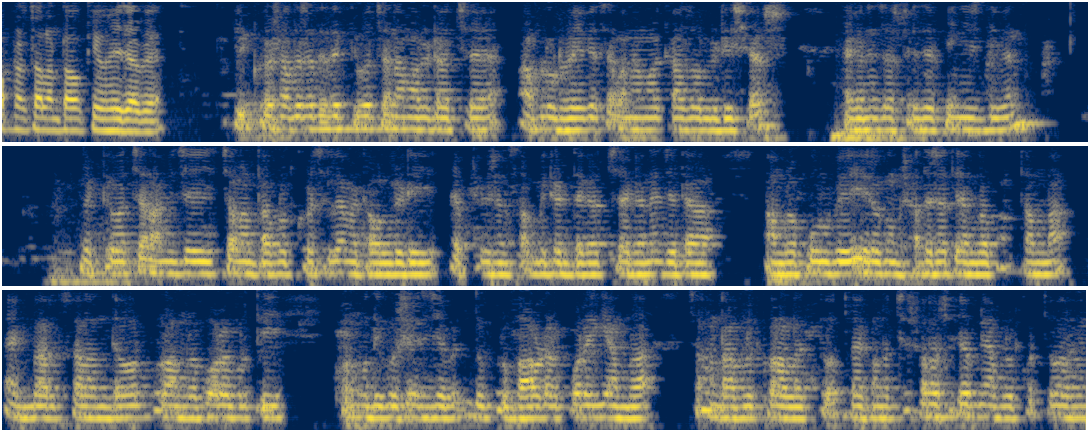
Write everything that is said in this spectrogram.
আপনার চালানটা ওকে হয়ে যাবে। ক্লিক করার সাথে সাথে দেখতে পাচ্ছেন আমার এটা হচ্ছে আপলোড হয়ে গেছে মানে আমার কাজ অলরেডি শেষ। এখানে জাস্ট এই যে ফিনিশ দিবেন। দেখতে পাচ্ছেন আমি যে চালানটা আপলোড করেছিলাম, এটা অলরেডি অ্যাপ্লিকেশন সাবমিটেড দেখাচ্ছে এখানে, যেটা আমরা পূর্বে এরকম সাথে সাথে আমরা পারতাম না। একবার চালান দেওয়ার পর আমরা পরবর্তী কর্মদিবসে যে দুপুর বারোটার পরে গিয়ে আমরা চালানটা আপলোড করা লাগতো। তো এখন হচ্ছে সরাসরি আপনি আপলোড করতে পারবেন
